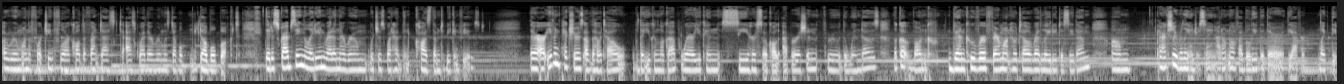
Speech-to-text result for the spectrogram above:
a room on the 14th floor called the front desk to ask why their room was double, double booked. They described seeing the lady in red in their room, which is what had caused them to be confused. There are even pictures of the hotel that you can look up where you can see her so called apparition through the windows. Look up Von- Vancouver Fairmont Hotel Red Lady to see them. Um, they're actually really interesting. I don't know if I believe that they're the Afri- like the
